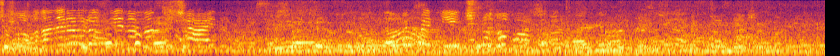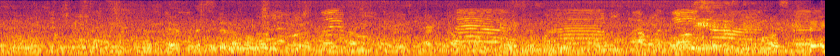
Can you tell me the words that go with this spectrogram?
Чому? Вона не революційна, вона звичайна. Механічно. Можливо, це е, благодійна. е,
